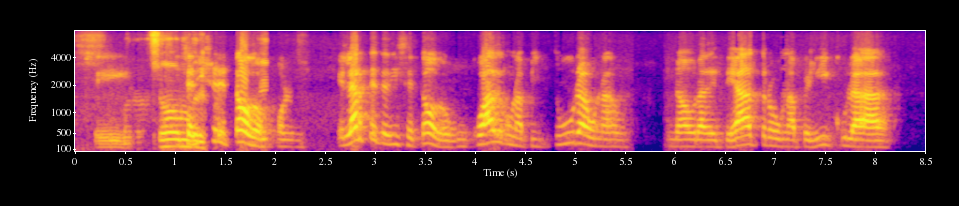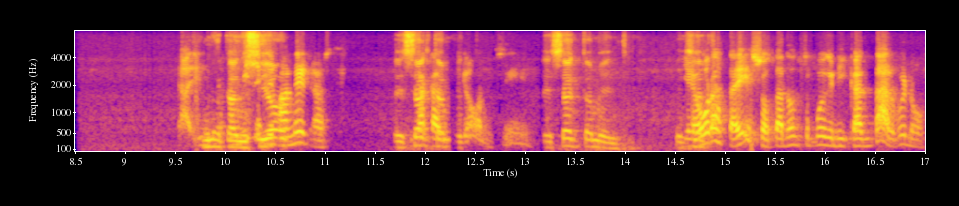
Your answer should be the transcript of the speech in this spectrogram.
Sí. Para los hombres. Se dice de todo. El arte te dice todo. Un cuadro, una pintura, una, una obra de teatro, una película. Una canción. De maneras. Exactamente. Una canción, sí. Exactamente. Y ahora hasta eso, hasta no se puede ni cantar. Bueno,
